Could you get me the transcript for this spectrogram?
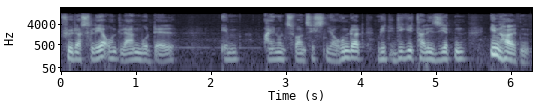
für das Lehr- und Lernmodell im 21. Jahrhundert mit digitalisierten Inhalten.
